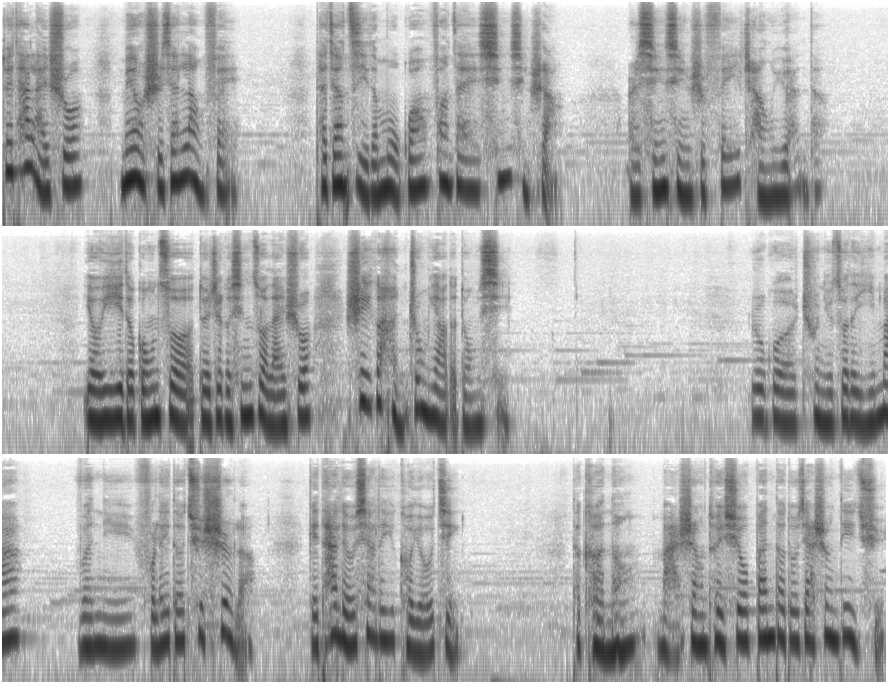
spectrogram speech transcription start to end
对他来说没有时间浪费，他将自己的目光放在星星上，而星星是非常远的。有意义的工作对这个星座来说是一个很重要的东西。如果处女座的姨妈温妮·弗雷德去世了，给他留下了一口油井，他可能马上退休，搬到度假胜地去。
